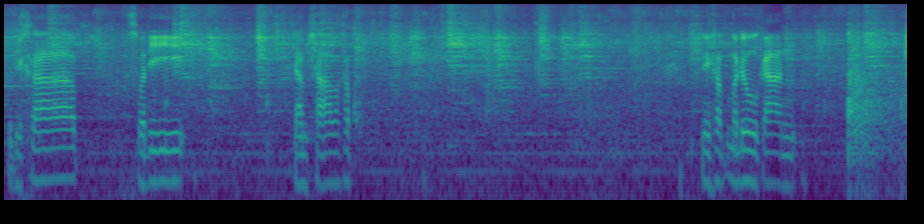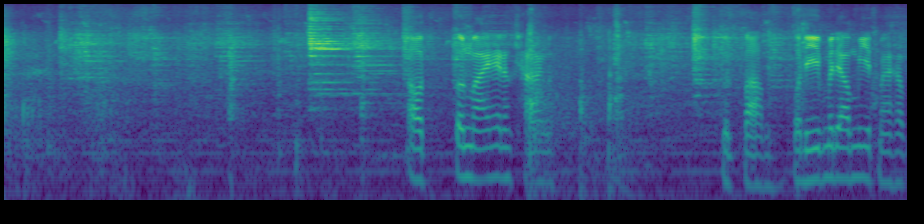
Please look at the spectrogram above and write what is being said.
สวัสดีครับ สวัสดียามเช้าครับ นี่ครับมาดูการเอาต้นไม้ให้น้องช้างนะต้นปาล์มพอดีไม่ได้เอามีดมาครับ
